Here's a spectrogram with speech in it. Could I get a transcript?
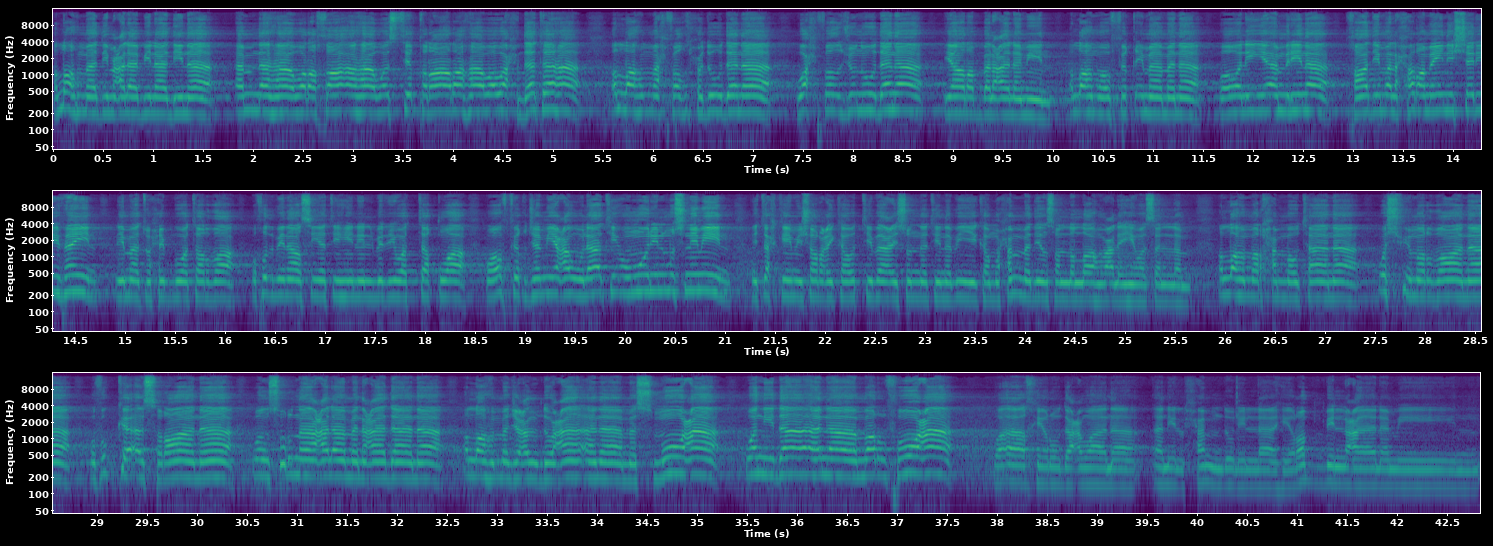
اللهم أدم على بلادنا أمنها ورخاءها واستقرارها ووحدتها اللهم احفظ حدودنا واحفظ جنودنا يا رب العالمين. اللهم وفق إمامنا وولي أمرنا خادم الحرمين الشريفين لما تحب وترضى. وخذ بناصيته للبر والتقوى. ووفق جميع ولاة أمور المسلمين لتحكيم شرعك واتباع سنة نبيك محمد صلى الله عليه وسلم. اللهم ارحم موتانا واشف مرضانا وفك أسرانا وانصرنا على من عادانا. اللهم اجعل دعاءنا مسموعا ونداءنا مرفوعا وآخر دعوانا أن الحمد لله رب العالمين.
